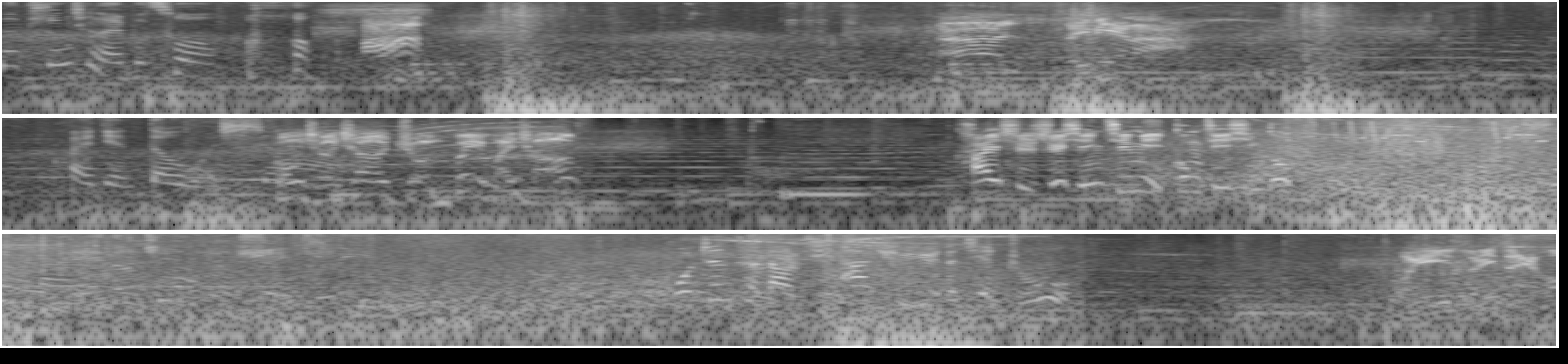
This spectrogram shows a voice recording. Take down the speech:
那听起来不错。啊？啊，随便啦。快点逗我笑。工程车准备完成，开始执行精密攻击行动。向来都这样有说服力。我侦测到其他区域的建筑物，尾随在后。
